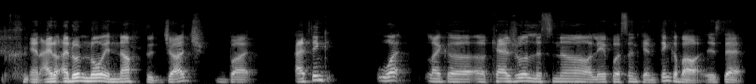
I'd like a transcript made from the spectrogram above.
and I, I don't know enough to judge but i think what like a, a casual listener or layperson can think about is that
